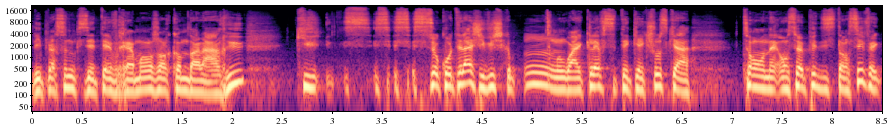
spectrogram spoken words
les personnes qui étaient vraiment genre comme dans la rue. Qui, ce côté-là, j'ai vu, je suis comme, hum, Wyclef, c'était quelque chose qui a, on, on s'est un peu distancé. Fait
